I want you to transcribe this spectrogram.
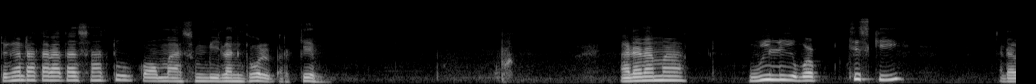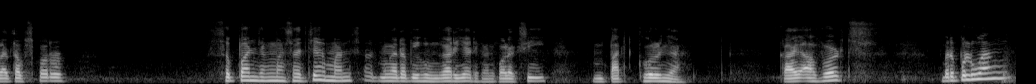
dengan rata-rata 1,9 gol per game. Ada nama Willy Wojcicki adalah top skor sepanjang masa Jerman saat menghadapi Hungaria dengan koleksi 4 golnya. Kai Havertz berpeluang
